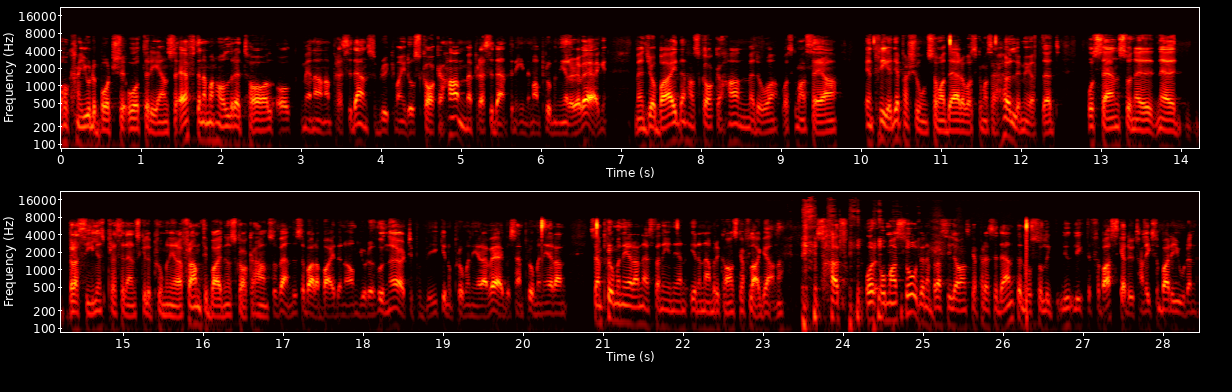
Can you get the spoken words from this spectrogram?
Och han gjorde bort sig återigen. Så efter när man håller ett tal och med en annan president så brukar man ju då skaka hand med presidenten innan man promenerar iväg. Men Joe Biden han skakar hand med då, vad ska man säga, en tredje person som var där och vad ska man säga, höll i mötet. Och sen så när, när Brasiliens president skulle promenera fram till Biden och skaka hand så vände sig bara Biden om, gjorde honnör till publiken och promenerade iväg. Och sen promenerade sen promenerade han nästan in i, en, i den amerikanska flaggan. Så att, och, och, man såg den brasilianska presidenten och så li, lite förbaskad ut. Han liksom bara gjorde en,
